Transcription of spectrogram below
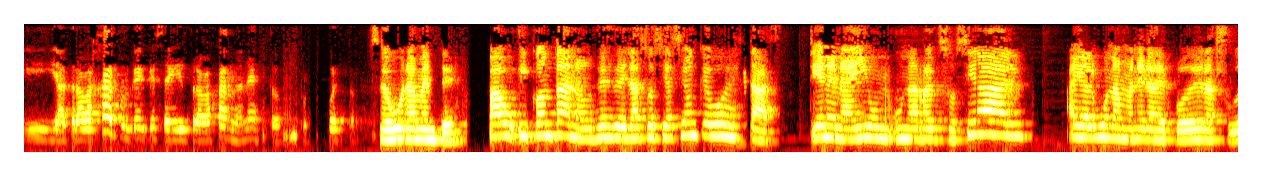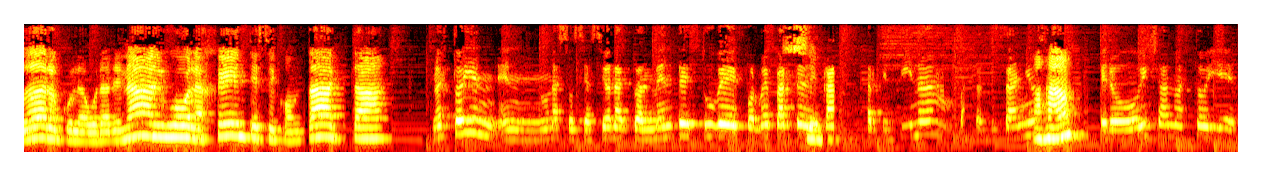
y a trabajar, porque hay que seguir trabajando en esto, por supuesto. Seguramente. Pau, y contanos, desde la asociación que vos estás, ¿tienen ahí un- una red social? ¿Hay alguna manera de poder ayudar o colaborar en algo? ¿La gente se contacta? No estoy en, en una asociación actualmente, estuve, formé parte Sí. de Cannabis Argentina bastantes años, Ajá. pero hoy ya no estoy en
